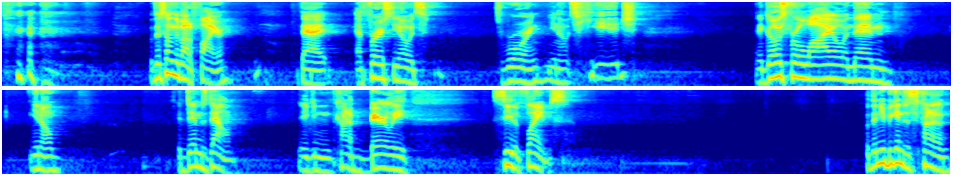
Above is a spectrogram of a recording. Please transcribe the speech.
but there's something about a fire that at first, you know, it's it's roaring, you know, it's huge. And it goes for a while and then you know, it dims down. You can kind of barely see the flames. But then you begin to just kind of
